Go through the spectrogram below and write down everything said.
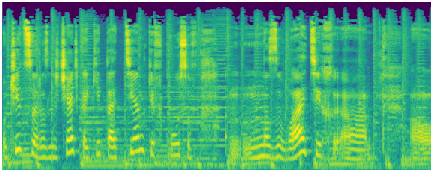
учиться различать какие-то оттенки вкусов, называть их, э, э,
